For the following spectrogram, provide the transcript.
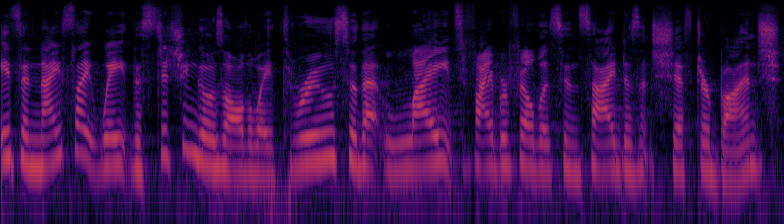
It's a nice lightweight. The stitching goes all the way through so that light fiber fill that's inside doesn't shift or bunch.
